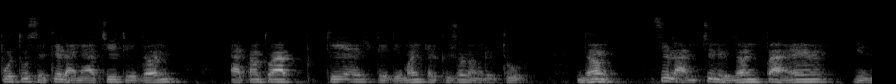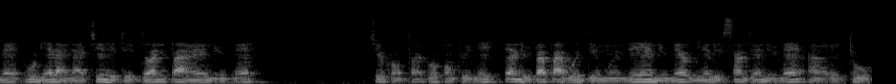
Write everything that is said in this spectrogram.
Pour tout ce que la nature te donne, attends-toi qu'elle te demande quelque chose en retour. Donc, si tu ne donnes pas un humain, ou bien la nature ne te donne pas un humain, tu comprends, vous comprenez, elle ne va pas vous demander un humain ou bien le sang d'un humain en retour.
